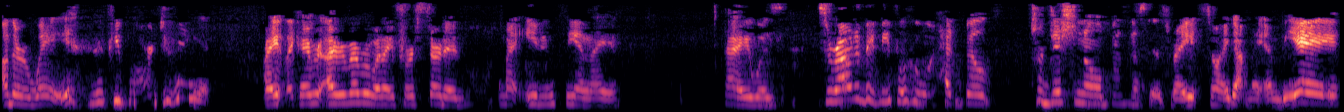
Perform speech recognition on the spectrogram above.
other way that people are doing it, right? Like I, re- I remember when I first started my agency and I, I was surrounded by people who had built traditional businesses, right? So I got my MBA.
